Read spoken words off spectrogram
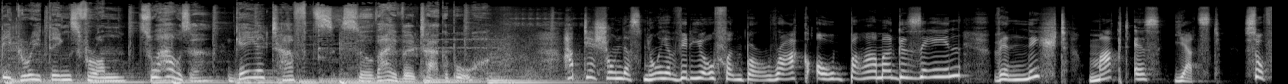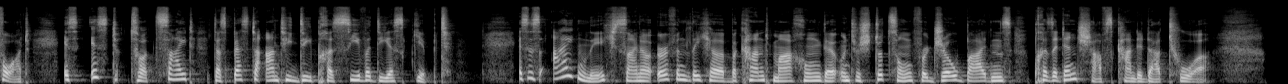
Happy Greetings from Zuhause. Gail Tufts Survival Tagebuch. Habt ihr schon das neue Video von Barack Obama gesehen? Wenn nicht, macht es jetzt. Sofort. Es ist zurzeit das beste Antidepressive, die es gibt. Es ist eigentlich seine öffentliche Bekanntmachung der Unterstützung für Joe Bidens Präsidentschaftskandidatur.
